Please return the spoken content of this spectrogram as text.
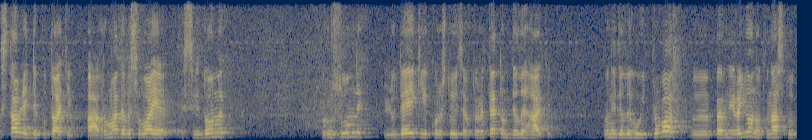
ставлять депутатів, а громада висуває свідомих, розумних людей, які користуються авторитетом, делегатів. Вони делегують права е, певний район. От у нас тут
